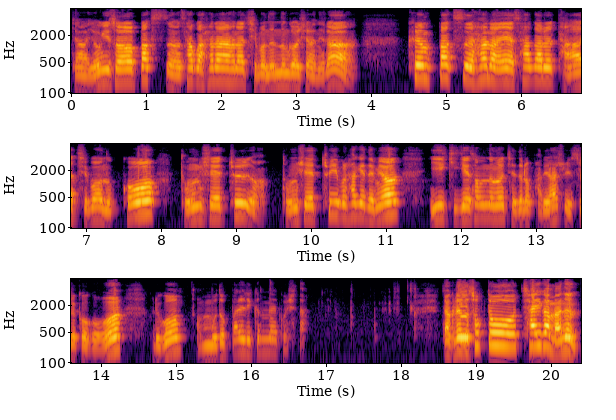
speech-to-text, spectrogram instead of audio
자, 여기서 박스, 어, 사과 하나하나 집어넣는 것이 아니라 큰 박스 하나에 사과를 다 집어넣고 동시에 투, 어, 동시에 투입을 하게 되면 이 기계 성능을 제대로 발휘할 수 있을 거고 그리고 업무도 빨리 끝날 것이다. 자, 그래서 속도 차이가 많은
